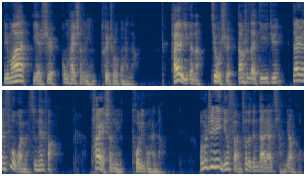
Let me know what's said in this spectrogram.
李默安也是公开声明退出了共产党。还有一个呢，就是当时在第一军担任副官的孙天放，他也声明脱离共产党。我们之前已经反复的跟大家强调过。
